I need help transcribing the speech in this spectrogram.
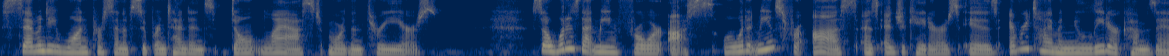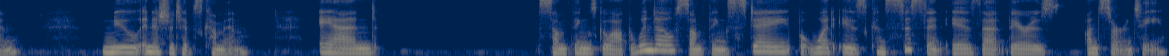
71% of superintendents don't last more than three years. So, what does that mean for us? Well, what it means for us as educators is every time a new leader comes in, new initiatives come in. And some things go out the window, some things stay. But what is consistent is that there is uncertainty.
